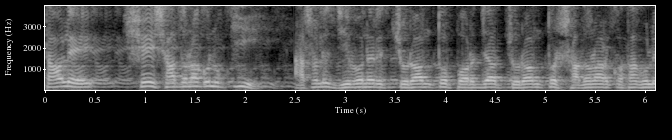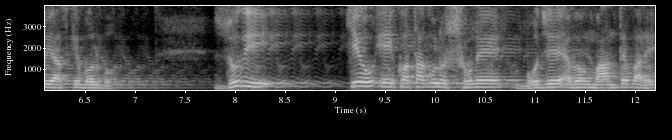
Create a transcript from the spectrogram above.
তাহলে সেই সাধনাগুলো কি? আসলে জীবনের চূড়ান্ত পর্যায়, চূড়ান্ত সাধনার কথাগুলোই আজকে বলব। যদি কেউ এই কথাগুলো শুনে, বোঝে এবং মানতে পারে,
